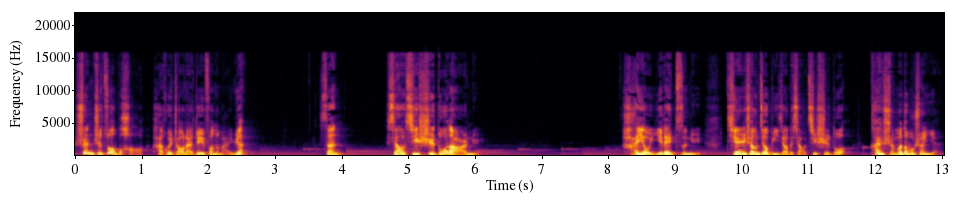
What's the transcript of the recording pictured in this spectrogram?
甚至做不好还会招来对方的埋怨。三，小气事多的儿女。还有一类子女，天生就比较的小气事多，看什么都不顺眼。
